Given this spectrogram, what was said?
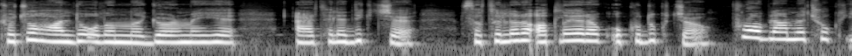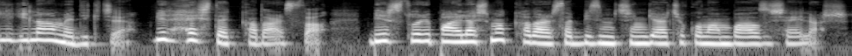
kötü halde olanı görmeyi erteledikçe, satırları atlayarak okudukça, problemle çok ilgilenmedikçe, bir hashtag kadarsa, bir story paylaşmak kadarsa bizim için gerçek olan bazı şeyler.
